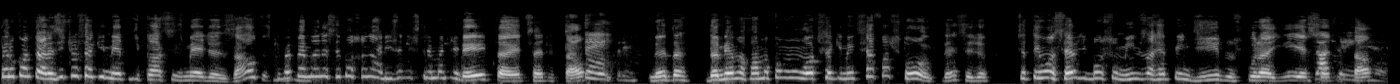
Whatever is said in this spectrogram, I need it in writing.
Pelo contrário, existe um segmento de classes médias altas que vai permanecer bolsonarista de extrema-direita, etc. E tal, Sempre. Né? Da, da, mesma forma como um outro segmento se afastou. Né? Ou seja, você tem uma série de bolsominions arrependidos por aí, etc. Tem, e tal. É.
